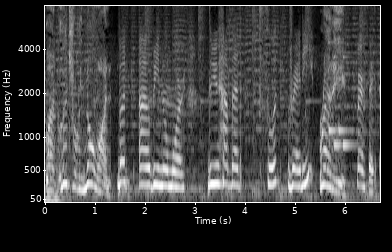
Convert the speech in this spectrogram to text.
Like, literally no one. But I'll be no more. Do you have that food ready? Ready. Perfect.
